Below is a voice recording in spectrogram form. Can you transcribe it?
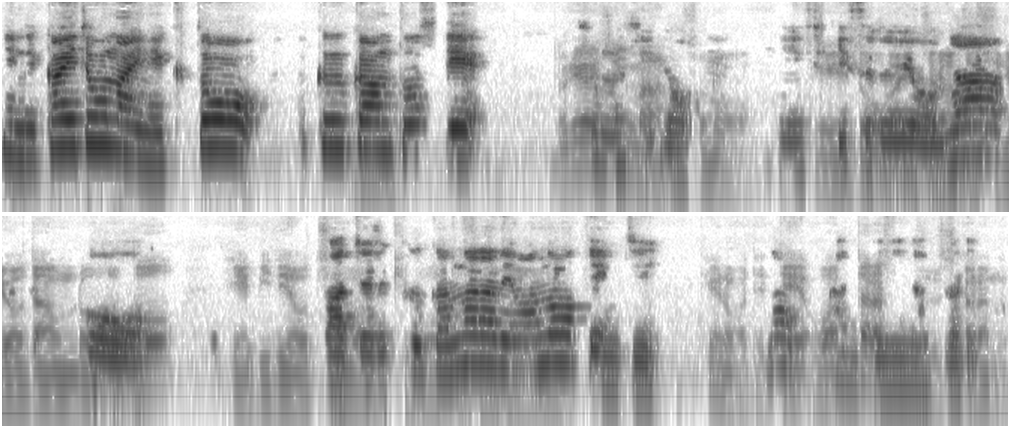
でね、会場内に行くと、空間としてその資料その、認識するような、こう、バ話ーチャル空間ならではの展示。の感じになっておりそこから抜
